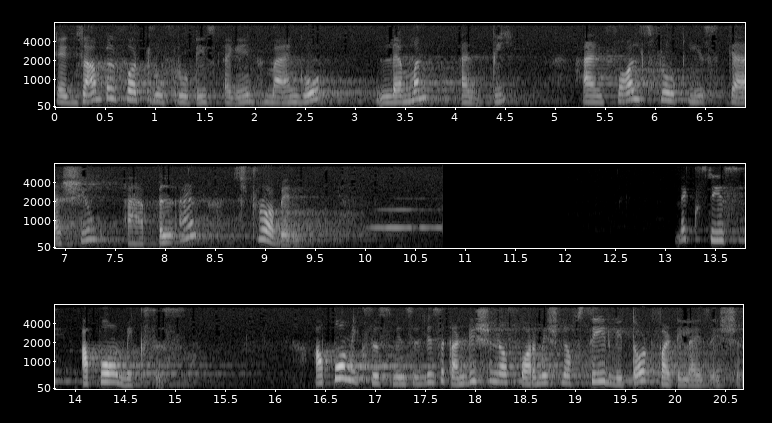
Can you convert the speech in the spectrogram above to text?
Example for true fruit is again mango, lemon and pea and false fruit is cashew, apple and strawberry. Next is apomixis. Apomixis means it is a condition of formation of seed without fertilization.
